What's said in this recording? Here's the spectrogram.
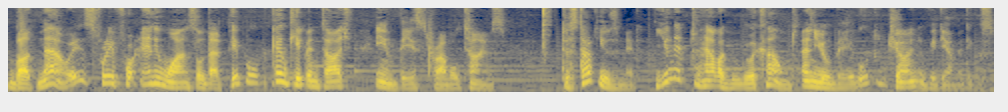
but now it is free for anyone so that people can keep in touch in these troubled times. To start using it, you need to have a Google account and you'll be able to join video meetings.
